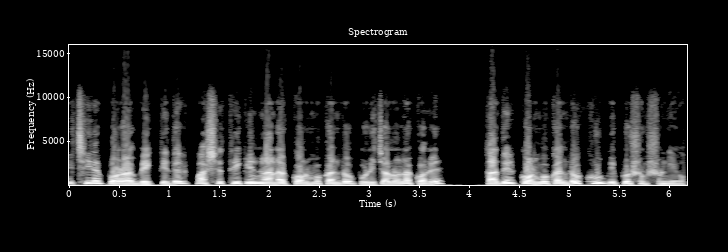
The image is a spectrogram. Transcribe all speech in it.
পিছিয়ে পড়া ব্যক্তিদের পাশে থেকে নানা কর্মকাণ্ড পরিচালনা করে, তাদের কর্মকাণ্ড খুবই প্রশংসনীয়।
